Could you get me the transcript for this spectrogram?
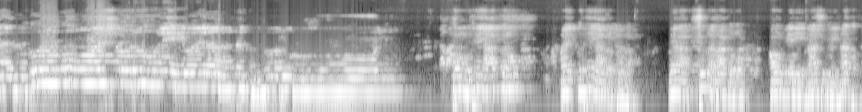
أذكركم واشكروا لي ولا تكفرون تم مجھے یاد کرو میں تمہیں یاد رکھوں گا۔ میرا شکر ادا کرو اور میری ناشکری نہ کرو۔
